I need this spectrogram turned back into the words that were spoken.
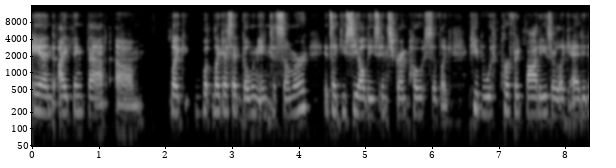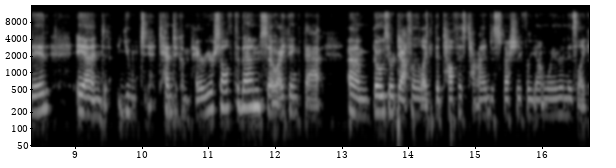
And i think that um like but like i said going into summer it's like you see all these instagram posts of like people with perfect bodies or like edited and you t- tend to compare yourself to them. So i think that um, those are definitely like the toughest times especially for young women is like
